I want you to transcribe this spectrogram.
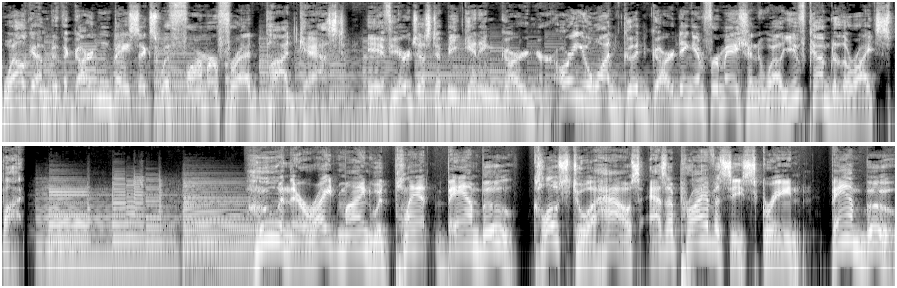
Welcome to the Garden Basics with Farmer Fred podcast. If you're just a beginning gardener or you want good gardening information, well, you've come to the right spot. Who in their right mind would plant bamboo close to a house as a privacy screen? Bamboo,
